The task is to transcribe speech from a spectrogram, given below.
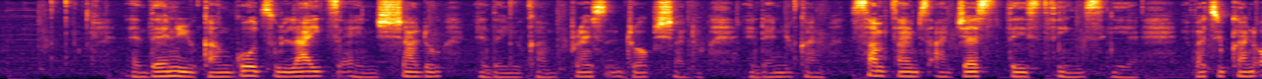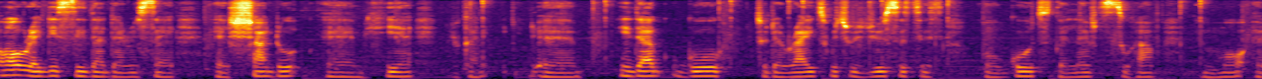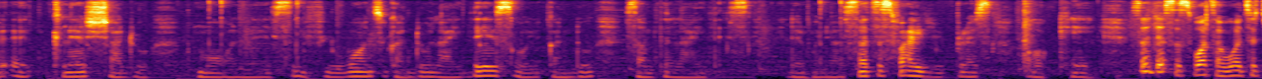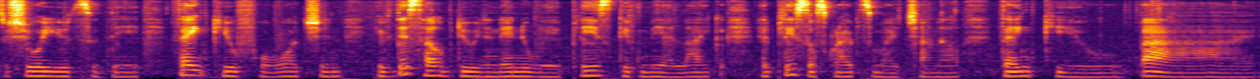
and then you can go to light and shadow and then you can press drop shadow. And then you can sometimes adjust these things here. But you can already see that there is a, a shadow um, here. You can um, either go to the right which reduces it or go to the left to have a more a, a clear shadow more or less. If you want you can do like this or you can do something like this. And then when you are satisfied you press ok. So this is what i wanted to show you today. Thank you for watching. If this helped you in any way please give me a like and please subscribe to my channel. Thank you. Bye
